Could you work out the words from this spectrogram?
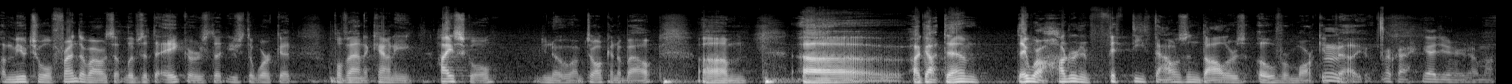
a, mutual friend of ours that lives at the Acres that used to work at Fluvanna County High School. You know who I'm talking about. Um, uh, I got them they were $150,000 over market mm. value. Okay. Yeah, I do hear you talking about.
